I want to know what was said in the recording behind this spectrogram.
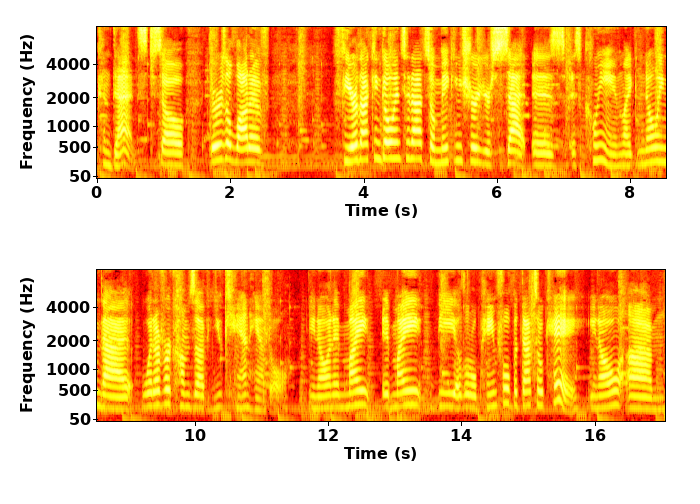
condensed. So there's a lot of fear that can go into that. So making sure your set is is clean like knowing that whatever comes up you can handle you know? And it might it might be a little painful but that's okay you know? Um,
